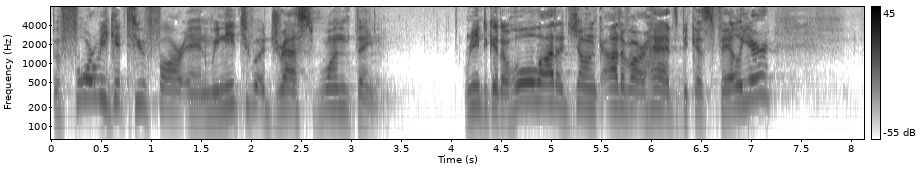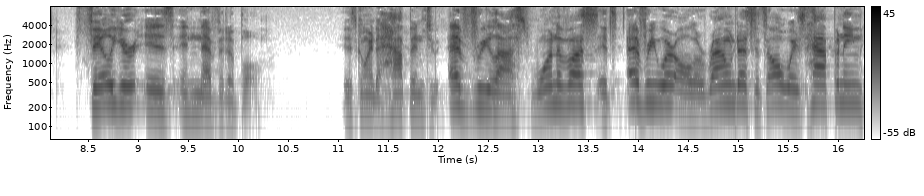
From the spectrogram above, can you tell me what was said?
before we get too far in, we need to address one thing. We need to get a whole lot of junk out of our heads because failure Failure is inevitable. It is going to happen to every last one of us. It's everywhere, all around us. It's always happening.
